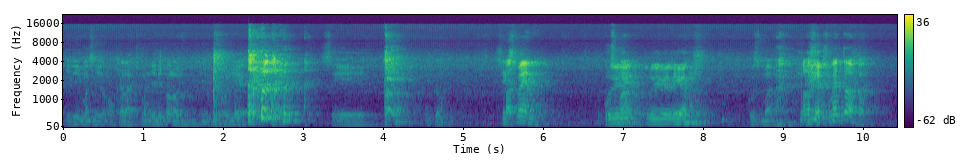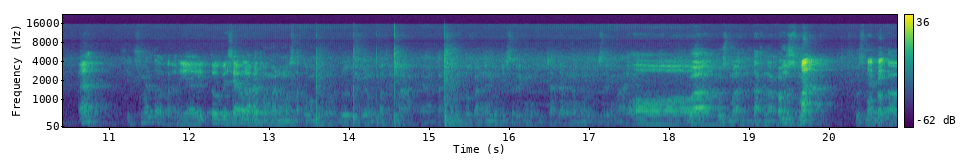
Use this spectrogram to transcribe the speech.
jadi masih oke lah. Cuman jadi kalau di BOY si itu Six man. Kuzma. Louis, William. Kuzma. Kalau six man tuh apa? Hah? Six man tuh apa? Ya itu Biasanya ada pemain nomor satu, pemain nomor dua, tiga, empat, lima. Ya kan itu kan yang lebih sering cadangan yang lebih sering main. Oh. Gua Kuzma entah kenapa Kuzma. Kuzma Nanti bakal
